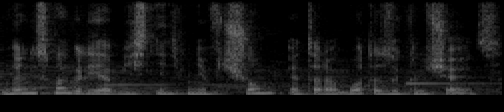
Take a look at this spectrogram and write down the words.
но не смогли объяснить мне, в чем эта работа заключается.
